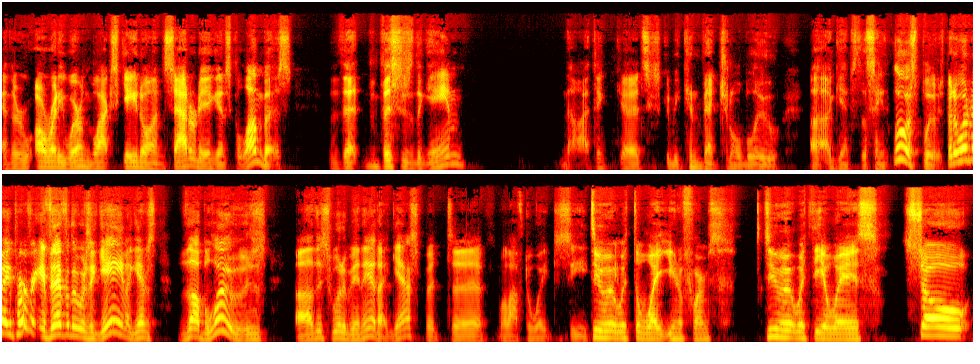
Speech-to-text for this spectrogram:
and they're already wearing the black skate on Saturday against Columbus, that this is the game. No, I think uh, it's just going to be conventional blue uh, against the St. Louis Blues. But it would been perfect if ever there was a game against the Blues. Uh, this would have been it, I guess. But uh, we'll have to wait to see. Do it with the white uniforms. Do it with the aways. So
